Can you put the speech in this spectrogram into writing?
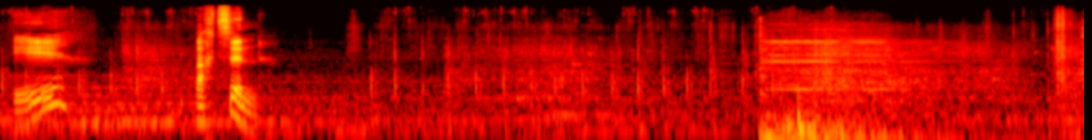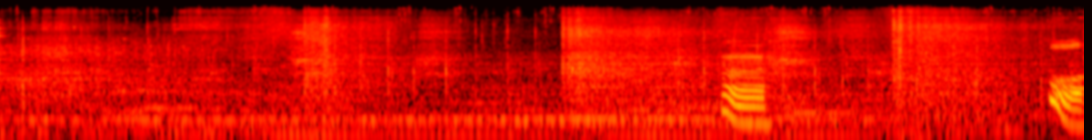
Okay. Macht Sinn. Hm. Uh.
